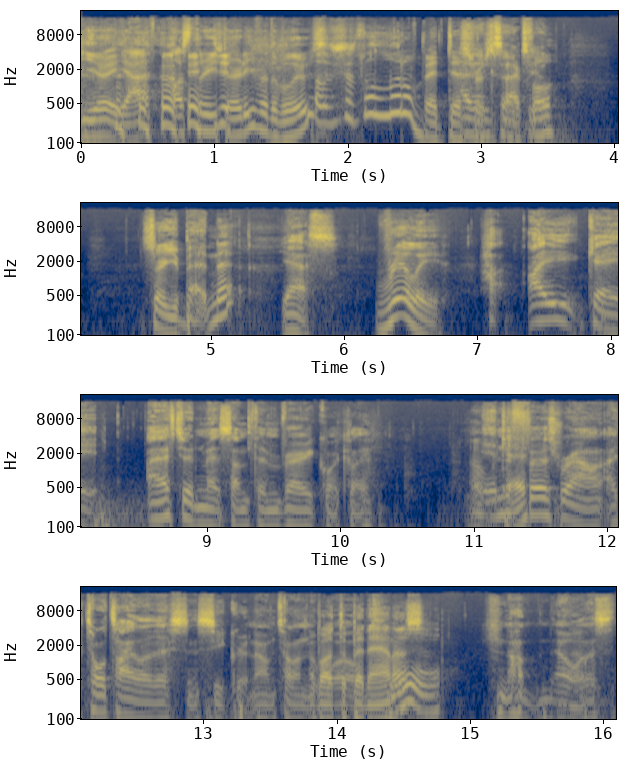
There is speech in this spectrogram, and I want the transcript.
yeah, yeah, plus 330 for the Blues. It's just a little bit think so, disrespectful. So are you betting it? Yes. Really? I okay. I have to admit something very quickly. In the first round, I told Tyler this in secret. Now I'm telling the About the bananas? Ooh. Not no, that's a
